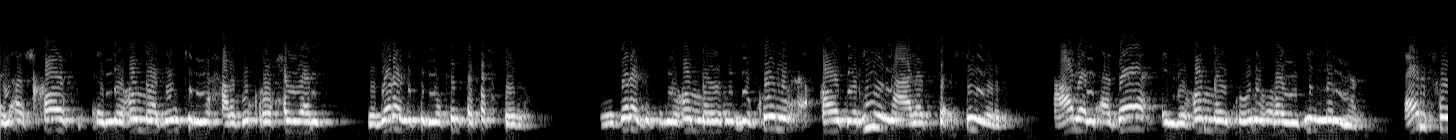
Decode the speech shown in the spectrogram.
الأشخاص اللي هم ممكن يحاربوك روحيا لدرجة إنك أنت تفطر ولدرجه إن هم يكونوا قادرين على التأثير على الأباء اللي هم يكونوا قريبين منك. عرفوا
